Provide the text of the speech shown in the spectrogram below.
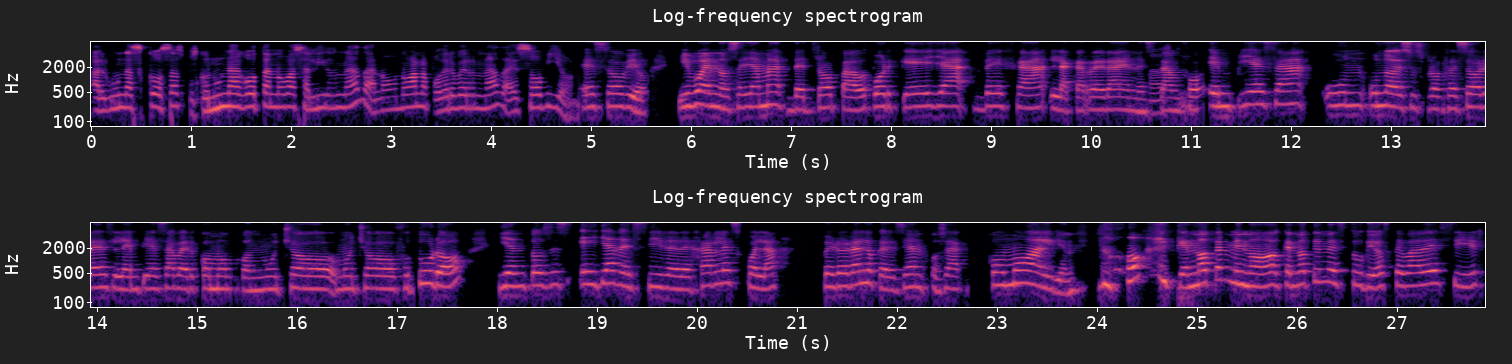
algunas cosas, pues con una gota no va a salir nada, no, no van a poder ver nada, es obvio. Es obvio. Y bueno, se llama The Dropout porque ella deja la carrera en ah, Stanford, empieza un, uno de sus profesores, le empieza a ver como con mucho, mucho futuro y entonces ella decide dejar la escuela, pero era lo que decían, o sea, como alguien ¿no? que no terminó, que no tiene estudios, te va a decir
